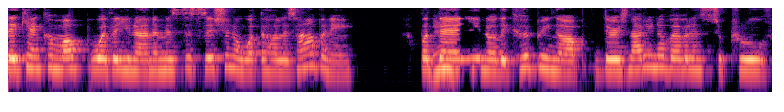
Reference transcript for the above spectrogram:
they can't come up with a unanimous decision or what the hell is happening. But yeah. then, you know, they could bring up there's not enough evidence to prove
